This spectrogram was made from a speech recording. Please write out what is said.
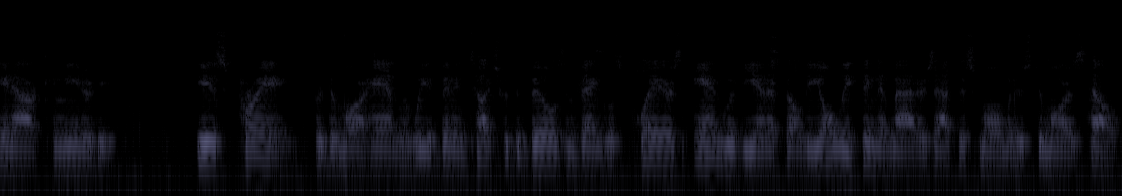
in our community is praying for Damar Hamlin. We have been in touch with the Bills and Bengals players and with the NFL. The only thing that matters at this moment is Damar's health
